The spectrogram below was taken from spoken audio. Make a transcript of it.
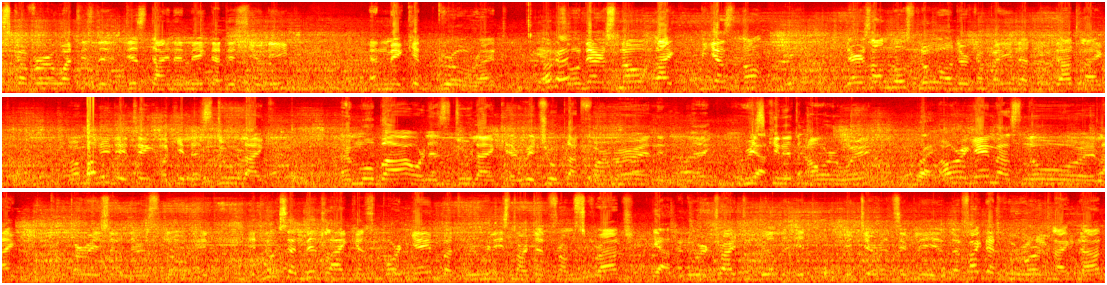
discover what is the, this dynamic that is unique, and make it grow. Right. Okay. So there's no like because no, there's almost no other company that do that. Like normally they think okay let's do like a MOBA or let's do like a retro platformer and then like reskin it our way. Right. Our game has no like comparison. There's no. It, it looks a bit like a sport game, but we really started from scratch. Yeah. And we're trying to build it iteratively. And the fact that we work like that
